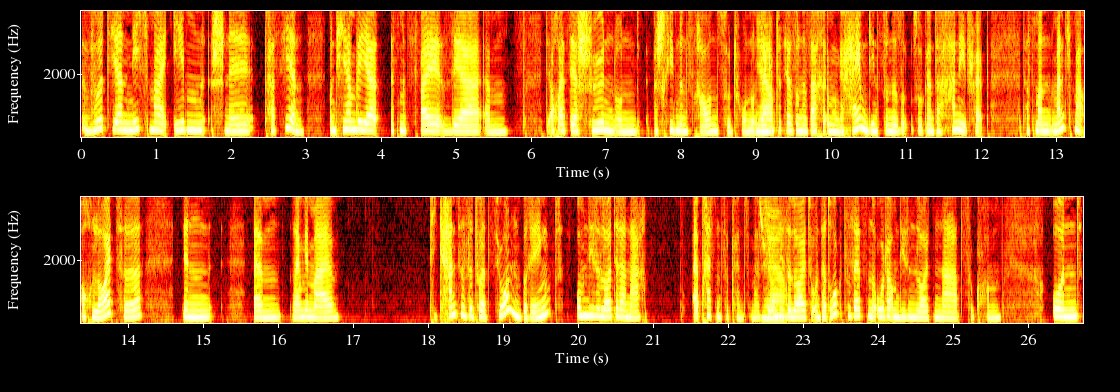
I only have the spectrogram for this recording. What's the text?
wird ja nicht mal eben schnell passieren. Und hier haben wir ja es mit zwei sehr, ähm, auch als sehr schönen und beschriebenen Frauen zu tun. Und ja. da gibt es ja so eine Sache im Geheimdienst, so eine sogenannte Honey Trap, dass man manchmal auch Leute in, ähm, sagen wir mal, pikante Situationen bringt, um diese Leute danach erpressen zu können, zum Beispiel, ja. um diese Leute unter Druck zu setzen oder um diesen Leuten nahe zu kommen. Und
